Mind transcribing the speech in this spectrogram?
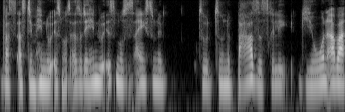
was aus dem Hinduismus. Also der Hinduismus ist eigentlich so eine so, so eine Basisreligion, aber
